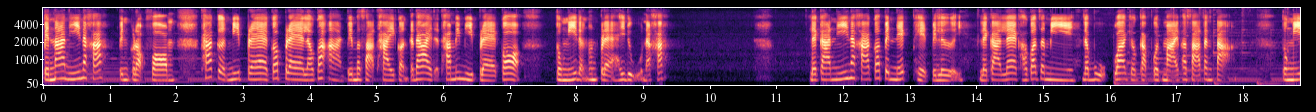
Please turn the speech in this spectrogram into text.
เป็นหน้านี้นะคะ เป็นกรอกฟอร์ม ถ้าเกิดมีแปลก็แปลแล้วก็อ่านเป็นภาษาไทยก่อนก็ได้ แต่ถ้าไม่มีแปลก็ตรงนี้เดี๋ยวนนแปลให้ดูนะคะรายการนี้นะคะก็เป็น next page ไปเลย รายการแรกเขาก็จะมีระบุว่าเกี่ยวกับกฎหมายภาษาต่างๆ ตรงนี้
